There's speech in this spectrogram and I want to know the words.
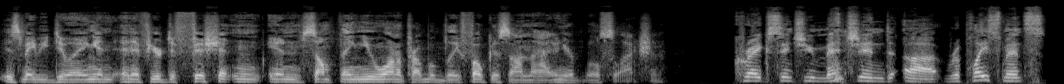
is maybe doing. And, and if you're deficient in, in something, you want to probably focus on that in your bull selection. Craig, since you mentioned uh, replacements,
